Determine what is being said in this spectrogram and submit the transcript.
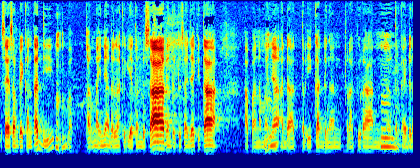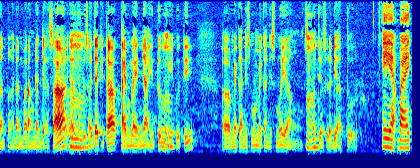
saya sampaikan tadi, bah- karena ini adalah kegiatan besar dan tentu saja kita apa namanya ada terikat dengan peraturan Hmm. eh, terkait dengan pengadaan barang dan jasa, ya Hmm. tentu saja kita timelinenya itu Hmm. mengikuti eh, mekanisme-mekanisme yang seperti yang sudah diatur. Iya, baik.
